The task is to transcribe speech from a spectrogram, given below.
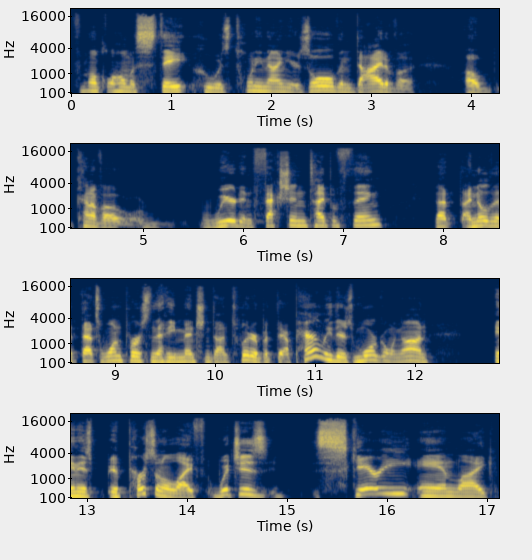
from Oklahoma State who was 29 years old and died of a a kind of a weird infection type of thing. That I know that that's one person that he mentioned on Twitter, but there, apparently there's more going on in his, his personal life, which is scary and like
